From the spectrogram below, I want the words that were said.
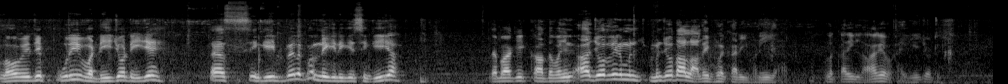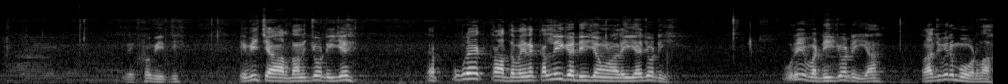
ਲਓ ਵੀਰ ਜੀ, ਪੂਰੀ ਵੱਡੀ ਝੋਟੀ ਜੇ, ਤੇ ਸਿੰਗੀ ਬਿਲਕੁਲ ਨਿੱਕੀ ਨਿੱਕੀ ਸਿੰਗੀ ਆ। ਤੇ ਬਾਕੀ ਕੱਦ ਵਜਨ ਆ ਜੋਤ ਵੀਰ ਮਨਜੋਤਾ ਲਾ ਦੇ ਫਲਕਾਰੀ ਬਣੀ ਯਾਰ ਫਲਕਾਰੀ ਲਾ ਕੇ ਵਿਖਾਈਏ ਝੋਟੀ। ਵੇਖੋ ਵੀਰ ਜੀ, ਇਹ ਵੀ ਚਾਰ ਦੰਦ ਝੋਟੀ ਜੇ। ਤੇ ਪੂਰੇ ਕੱਦ ਵਜਨ ਕੱਲੀ ਗੱਡੀ 'ਚ ਆਉਣ ਵਾਲੀ ਆ ਝੋਟੀ। ਪੂਰੀ ਵੱਡੀ ਝੋਟੀ ਆ, ਰਾਜਵੀਰ ਮੋੜ ਲਾ।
